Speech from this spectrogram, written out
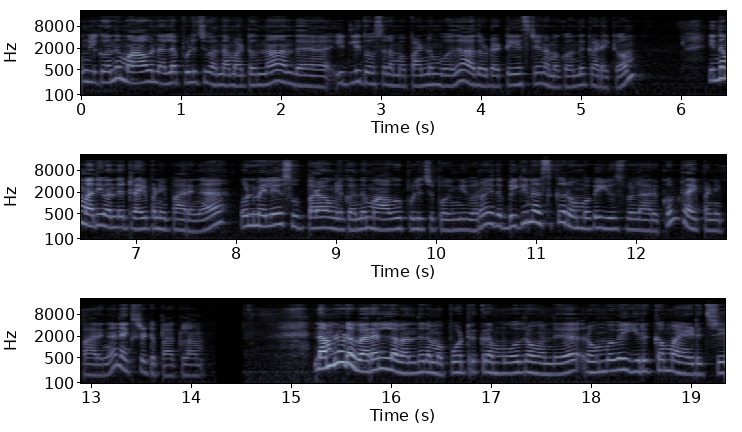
உங்களுக்கு வந்து மாவு நல்லா புளிச்சு வந்தால் மட்டும்தான் அந்த இட்லி தோசை நம்ம பண்ணும்போது அதோட டேஸ்ட்டே நமக்கு வந்து கிடைக்கும். இந்த மாதிரி வந்து ட்ரை பண்ணி பாருங்கள் உண்மையிலேயே சூப்பராக உங்களுக்கு வந்து மாவு புளிச்சு பொங்கி வரும். இது பிகினர்ஸுக்கு ரொம்பவே யூஸ்ஃபுல்லாக இருக்கும். ட்ரை பண்ணி பாருங்கள் நெக்ஸ்ட்டு பார்க்கலாம். நம்மளோட விரலில் வந்து நம்ம போட்டிருக்கிற மோதிரம் வந்து ரொம்பவே இறுக்கமாயிடுச்சு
